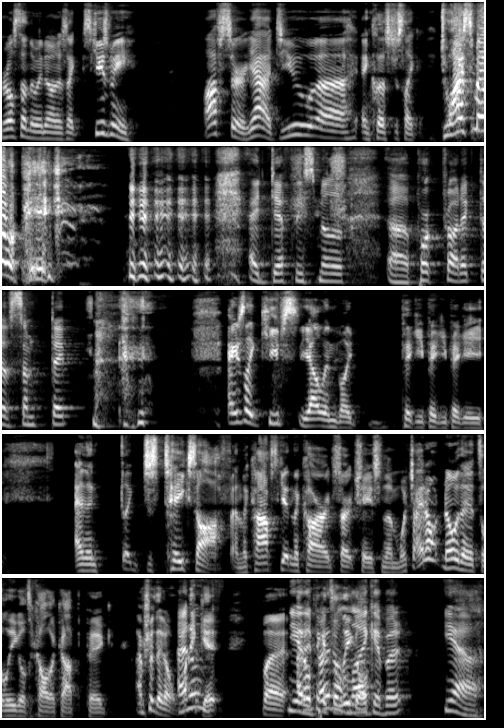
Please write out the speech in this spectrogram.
Rolls down the window and is like, Excuse me, officer, yeah, do you, uh, and Cliff's just like, Do I smell a pig? I definitely smell a pork product of some type. and he's like keeps yelling like piggy piggy piggy and then like just takes off and the cops get in the car and start chasing them. which i don't know that it's illegal to call a cop a pig i'm sure they don't I like don't- it but Yeah, i don't they think it's illegal don't like it, but yeah.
